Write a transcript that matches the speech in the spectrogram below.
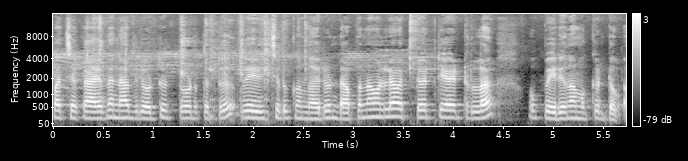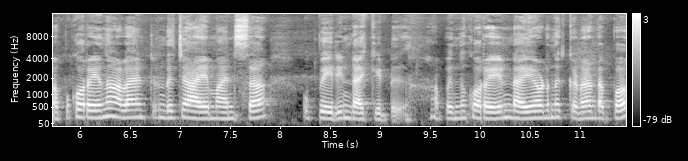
പച്ചക്കായ തന്നെ അതിലോട്ട് ഇട്ട് കൊടുത്തിട്ട് വേവിച്ചെടുക്കുന്നവരുണ്ട്. അപ്പോൾ നമ്മളെ ഒറ്റ ഒറ്റയായിട്ടുള്ള ഉപ്പേരി നമുക്ക് കിട്ടും. അപ്പോൾ കുറേ നാളായിട്ടുണ്ട് ചായ മാൻസ ഉപ്പേരി ഉണ്ടാക്കിയിട്ട്. അപ്പോൾ ഇന്ന് കുറേ ഉണ്ടായി അവിടെ നിൽക്കണ കണ്ടപ്പോൾ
